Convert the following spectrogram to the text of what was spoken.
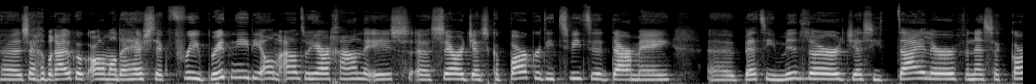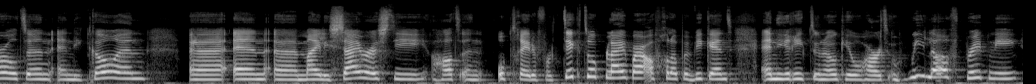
Uh, zij gebruiken ook allemaal de hashtag Free Britney, die al een aantal jaar gaande is. Sarah Jessica Parker, die tweette daarmee. Betty Midler, Jessie Tyler, Vanessa Carlton, Andy Cohen. Uh, en uh, Miley Cyrus die had een optreden voor TikTok blijkbaar afgelopen weekend. En die riep toen ook heel hard: We love Britney.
